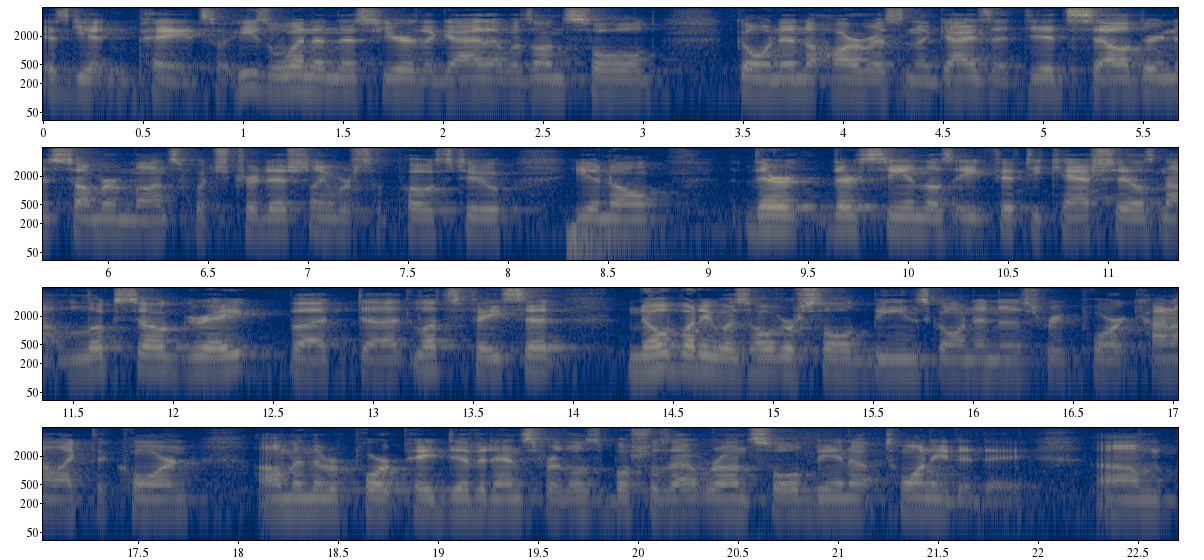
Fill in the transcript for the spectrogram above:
is getting paid. So he's winning this year. The guy that was unsold going into harvest, and the guys that did sell during the summer months, which traditionally were supposed to, you know they're they're seeing those 850 cash sales not look so great, but uh, let's face it, nobody was oversold beans going into this report, kind of like the corn. Um, and the report paid dividends for those bushels that were unsold, being up 20 today. Um,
